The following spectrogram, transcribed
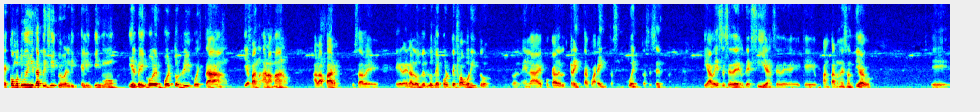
Es como tú dijiste al principio, el, el hipismo y el béisbol en Puerto Rico están, van a la mano, a la par, tú sabes, era- eran los, los deportes favoritos en la época del 30, 40, 50, 60 y a veces se de- decían se de- que Pantalones de Santiago eh,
